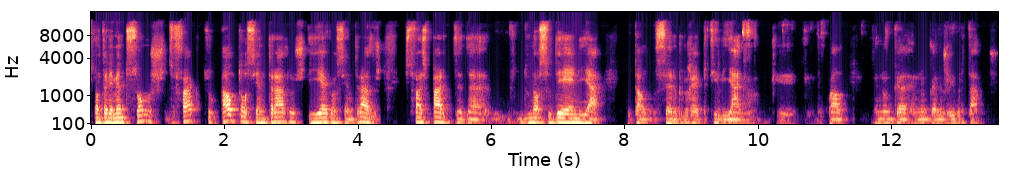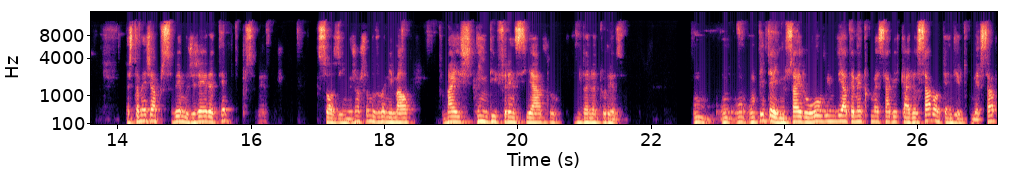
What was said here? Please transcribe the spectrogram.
espontaneamente somos, de facto, autocentrados e egocentrados. Isto faz parte da, do nosso DNA, o tal cérebro reptiliano, que, do qual nunca, nunca nos libertamos. Mas também já percebemos, já era tempo de percebermos, que sozinhos nós somos o animal mais indiferenciado da natureza. Um, um, um pintainho sai do ovo e imediatamente começa a bicar. Ele sabe onde tem de ir comer, sabe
